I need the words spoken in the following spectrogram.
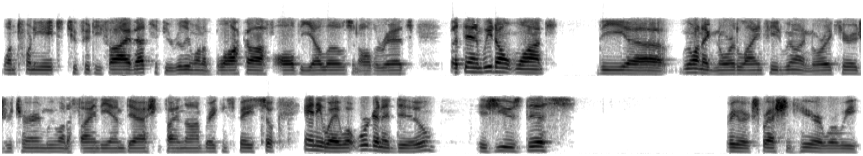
128 to 255. That's if you really want to block off all the yellows and all the reds. But then we don't want the uh, we want to ignore the line feed, we want to ignore the carriage return, we want to find the em dash and find the non-breaking space. So anyway, what we're going to do is use this regular expression here where we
